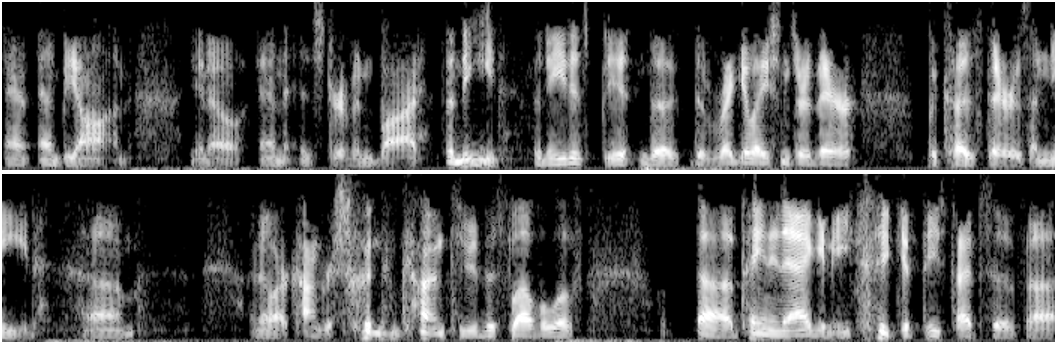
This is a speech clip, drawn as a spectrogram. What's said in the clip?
and, and beyond. You know, and it's driven by the need. The need is the the regulations are there because there is a need. Um, I know our Congress wouldn't have gone through this level of uh, pain and agony to get these types of uh,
